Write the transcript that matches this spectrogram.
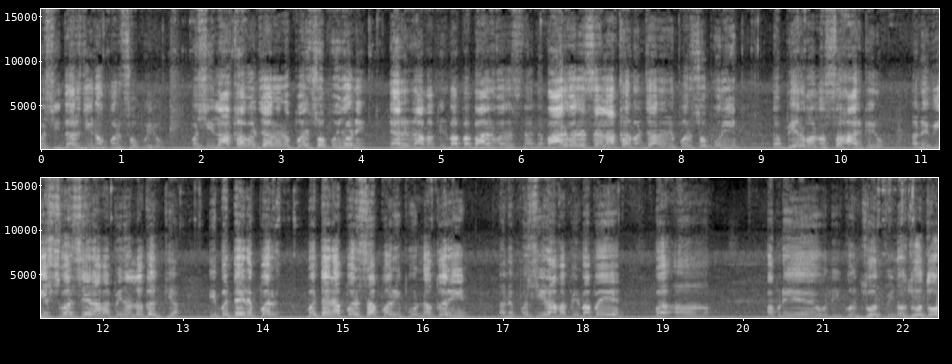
પછી દરજીનો પરસો પૂર્યો પછી લાખા વણજારાનો પરસો પૂર્યો ને, ત્યારે રામાપીર બાપા બાર વર્ષના હતા. બાર વર્ષના લાખા વણજારાને પરસો પૂરી, તો ભેરવાનો સહાર કર્યો. અને વીસ વર્ષે રામાપીના લગ્ન થયા. એ બધાને પર, બધાના પરસા પરિપૂર્ણ કરી અને પછી રામાપીર બાપાએ આપણે, ઓલી કોણ જોતપીનો જોધો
